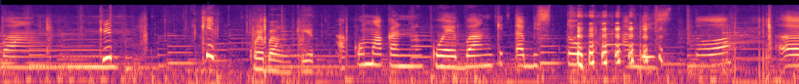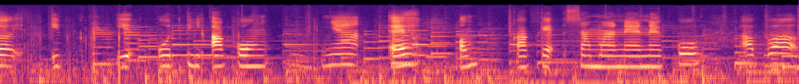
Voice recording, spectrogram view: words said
Bang Kit. Kue bangkit. Aku makan kue bangkit habis itu. Habis itu eh it- uti akongnya eh om kakek sama nenekku apa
